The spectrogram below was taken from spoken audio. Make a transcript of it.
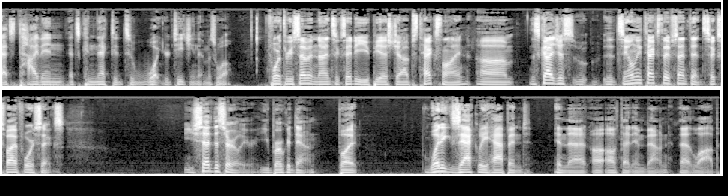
that's tied in that's connected to what you're teaching them as well 437-9680 UPS Jobs text line. Um, this guy just it's the only text they've sent in 6546. You said this earlier. You broke it down. But what exactly happened in that uh, off that inbound, that lob?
